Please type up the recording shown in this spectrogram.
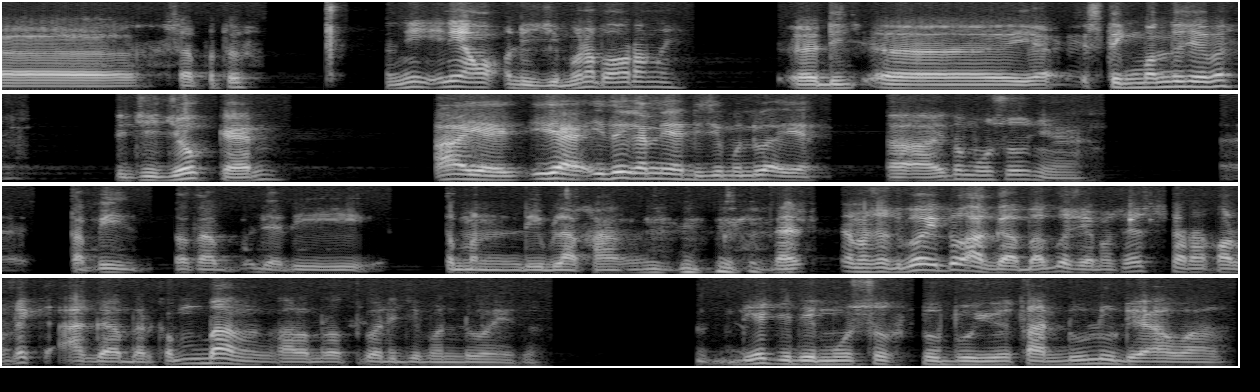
Eh, siapa tuh? Ini ini o Digimon apa orang nih? Eh, di eee, ya Stingmon tuh siapa? Digijoken. Ah, iya iya itu kan ya Digimon 2 ya? Heeh, itu musuhnya. Tapi tetap jadi temen di belakang. Dan maksud gue itu agak bagus ya, maksudnya secara konflik agak berkembang kalau menurut gue Digimon 2 itu. Dia jadi musuh bebuyutan dulu di awal.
